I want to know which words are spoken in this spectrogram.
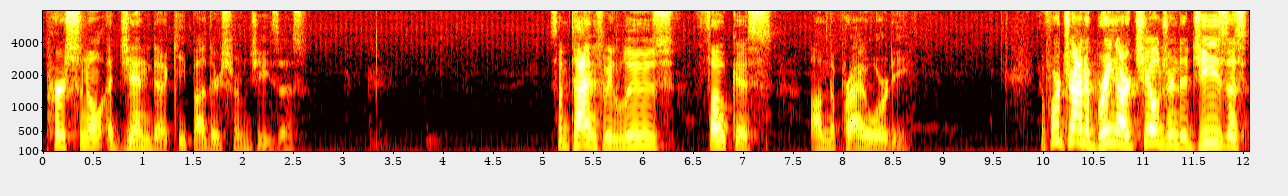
personal agenda keep others from Jesus. Sometimes we lose focus on the priority. If we're trying to bring our children to Jesus,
